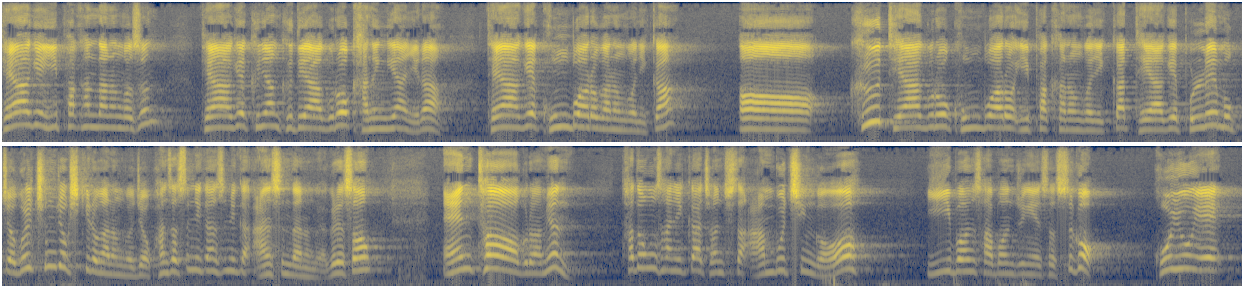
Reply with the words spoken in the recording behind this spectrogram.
대학에 입학한다는 것은 대학에 그냥 그 대학으로 가는 게 아니라 대학에 공부하러 가는 거니까, 어, 그 대학으로 공부하러 입학하는 거니까 대학의 본래 목적을 충족시키러 가는 거죠. 관사 씁니까? 안 씁니까? 안 쓴다는 거예요. 그래서 enter 그러면 타동사니까 전치사 안 붙인 거 2번, 4번 중에서 쓰고 고유의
